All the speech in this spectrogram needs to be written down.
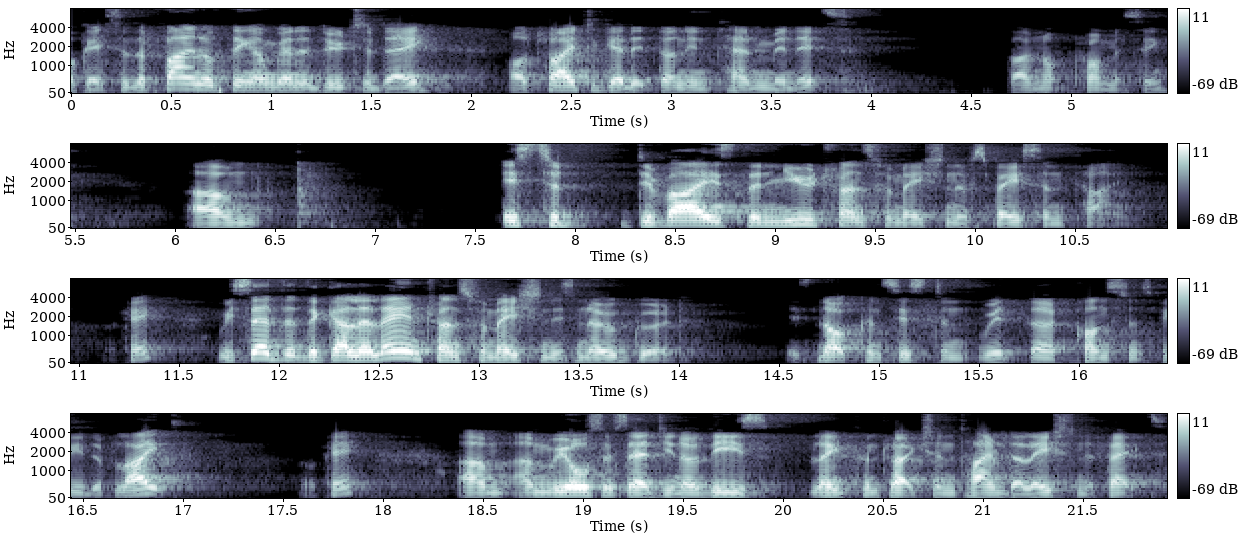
Okay, so the final thing I'm going to do today, I'll try to get it done in 10 minutes, but I'm not promising, um, is to devise the new transformation of space and time. Okay? We said that the Galilean transformation is no good. It's not consistent with the constant speed of light. Okay? Um, and we also said, you know, these length contraction, time dilation effects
